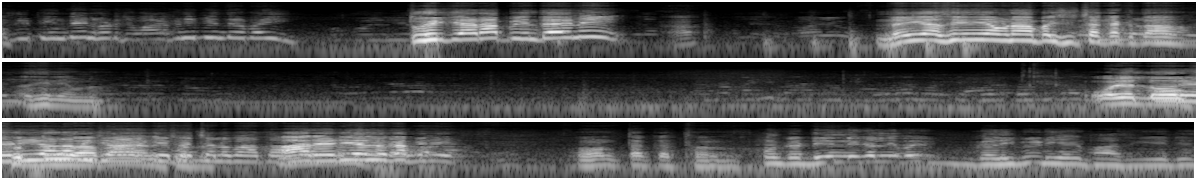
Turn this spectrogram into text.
ਅਸੀਂ ਪੀਂਦੇ ਨਹੀਂ ਜਵਾਕ ਨਹੀਂ ਪੀਂਦੇ ਬਾਈ। ਤੁਸੀਂ ਜ਼ਹਿਰਾ ਪੀਂਦੇ ਨਹੀਂ? ਨਹੀਂ ਅਸੀਂ ਨਹੀਂ ਆਉਣਾ ਬਈ ਸਿੱਚਾ ਚੱਕ ਤਾਂ ਅਸੀਂ ਨਹੀਂ ਆਉਣਾ। ਇਹ ਲੋਕ ਫੁੱਦੂ ਆ ਭੈਣ ਕੇ ਵਿੱਚ ਲਵਾਤਾ। ਆ ਰੇਡੀਅਲ ਨੂੰ ਕਹ ਹੁਣ ਤੱਕ ਕਿੱਥੋਂ ਹੁਣ ਗੱਡੀ ਨੀ ਨਿਕਲਣੀ ਬਾਈ ਗਲੀ ਭੀੜੀ ਆਈ ਫਸ ਗਈ ਜੀ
